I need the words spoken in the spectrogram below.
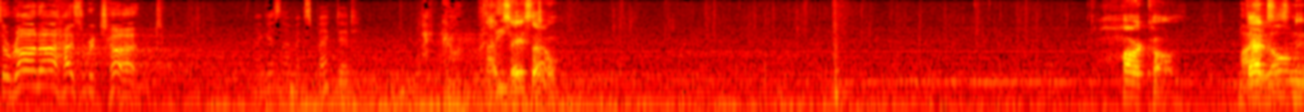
Serana has returned. I guess I'm expected. I can't believe I'd say so. Harkon. My That's his name.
